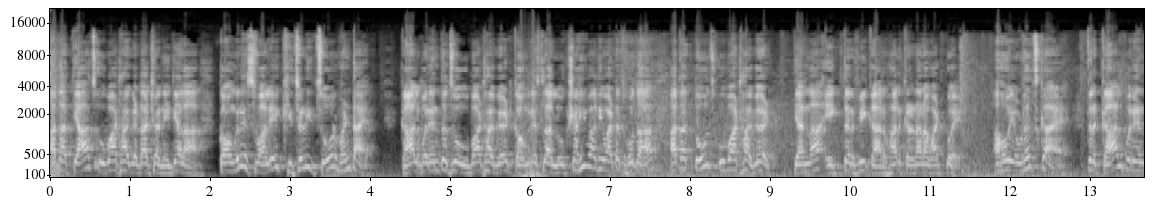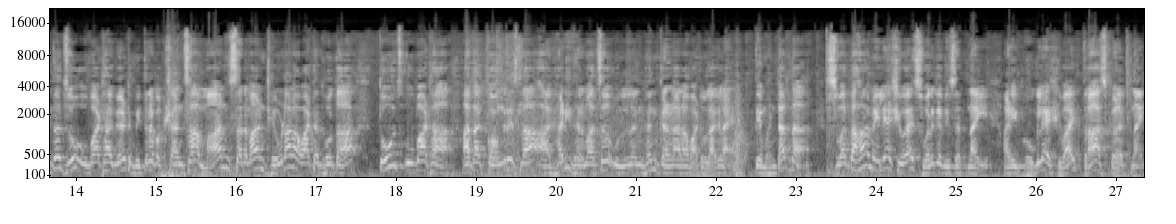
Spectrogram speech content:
आता त्याच उबाठा गटाच्या नेत्याला काँग्रेसवाले खिचडी चोर म्हणतायत. कालपर्यंत जो उबाठा गट काँग्रेसला लोकशाहीवादी वाटत होता आता तोच उबाठा गट त्यांना एकतर्फी कारभार करणारा वाटतोय. अहो एवढंच काय? तर कालपर्यंत जो उबाठा गट मित्रपक्षांचा मान सन्मान ठेवणारा वाटत होता तोच उबाठा आता काँग्रेसला आघाडी धर्माचं उल्लंघन करणारा वाटू लागलाय. ते म्हणतात ना स्वतः मेल्याशिवाय स्वर्ग दिसत नाही आणि भोगल्याशिवाय त्रास कळत नाही.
